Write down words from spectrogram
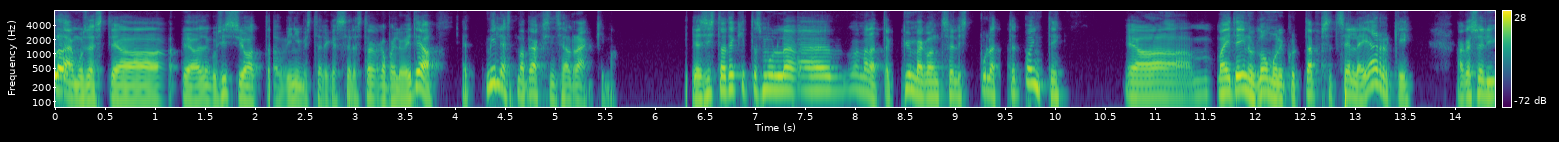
olemusest ja, ja nagu sissejuhatav inimestele, kes sellest väga palju ei tea, et millest ma peaksin seal rääkima ja siis ta tekitas mulle, ma ei mäleta, kümmekond sellist bulleted pointi ja ma ei teinud loomulikult täpselt selle järgi, aga see oli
